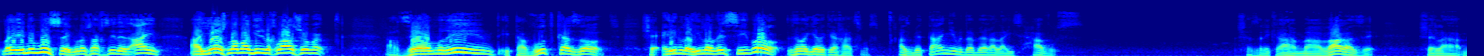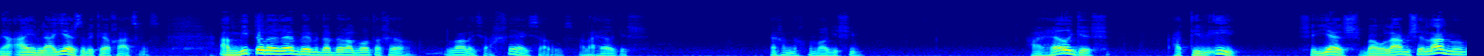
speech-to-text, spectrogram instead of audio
לא אין מושג, לא שחסיד, עין, היש לא מרגיש בכלל שהוא... על זה אומרים, התהוות כזאת, שאין לו אילו וסיבו, זה מגיע בכך עצמוס. אז בתניא מדבר על ההסהבוס, שזה נקרא המעבר הזה, של מהעין ליש, זה בכך עצמוס. המיטל הרבה מדבר על וורט אחר, לא על ההסהבוס, אחרי ההסהבוס, על ההרגש. איך אנחנו מרגישים. ההרגש הטבעי שיש בעולם שלנו,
